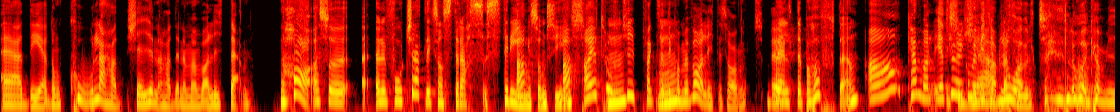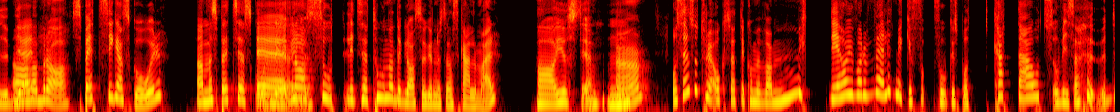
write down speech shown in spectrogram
är det de coola tjejerna hade när man var liten. Jaha, alltså är det fortsatt liksom strassstring Ja. som Ja, syns? ja, jag tror Mm. typ faktiskt att Mm. det kommer vara lite sånt. Eh, Bälte på höften? Ja, kan vara, jag Det tror så det kommer bli typ fult. låga midjor. Ja, bra. Spetsiga skor. Ja, men spetsiga skor. det Eh, ju- glassot, lite så tonade glasögon utan skalmar. Ja, just det. Mm. Ja. Och Sen så tror jag också att det kommer vara mycket, det har ju varit väldigt mycket fo- fokus på cutouts och visa hud.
